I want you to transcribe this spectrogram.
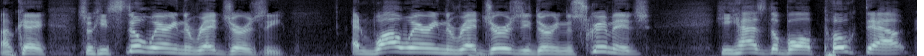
Okay? So he's still wearing the red jersey. And while wearing the red jersey during the scrimmage, he has the ball poked out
